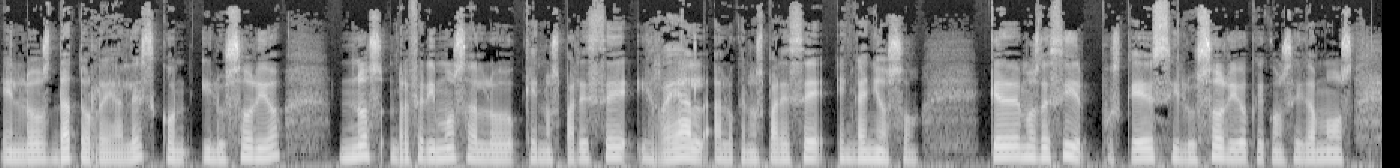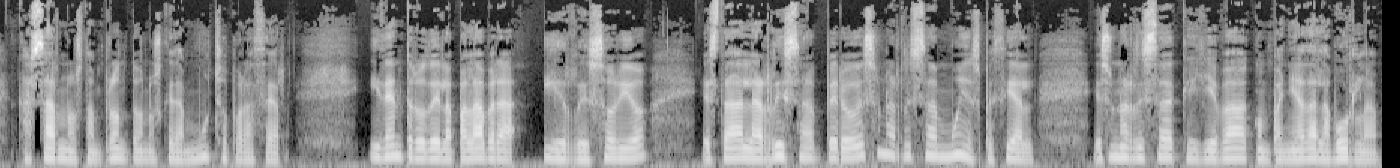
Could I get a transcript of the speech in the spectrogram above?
en los datos reales. Con ilusorio nos referimos a lo que nos parece irreal, a lo que nos parece engañoso. ¿Qué debemos decir? Pues que es ilusorio que consigamos casarnos tan pronto, nos queda mucho por hacer. Y dentro de la palabra irrisorio está la risa, pero es una risa muy especial. Es una risa que lleva acompañada la burla.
